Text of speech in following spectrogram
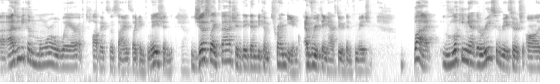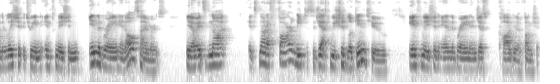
uh, as we become more aware of topics in science like inflammation, yeah. just like fashion, they then become trendy and everything has to do with inflammation. But looking at the recent research on the relationship between inflammation in the brain and Alzheimer's, you know, it's not it's not a far leap to suggest we should look into inflammation in the brain and just cognitive function.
